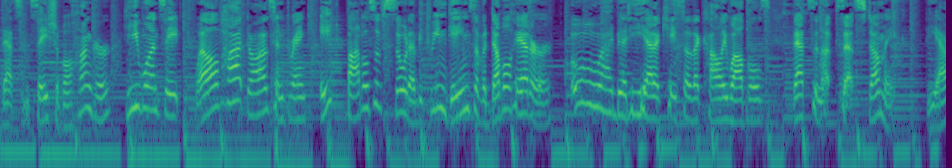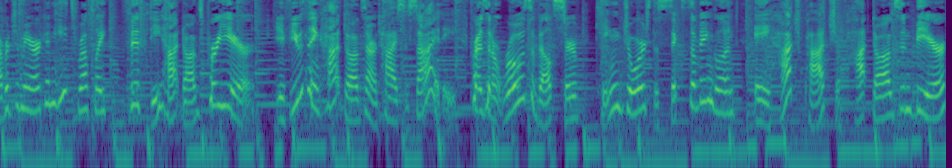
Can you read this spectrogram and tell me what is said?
that's insatiable hunger. He once ate 12 hot dogs and drank 8 bottles of soda between games of a doubleheader. Oh, I bet he had a case of the collywobbles. That's an upset stomach. The average American eats roughly 50 hot dogs per year. If you think hot dogs aren't high society, President Roosevelt served King George VI of England a hodgepodge of hot dogs and beer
